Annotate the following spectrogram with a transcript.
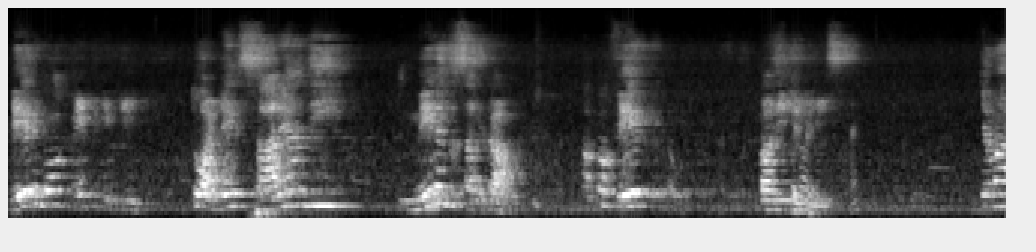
ਫਿਰ ਬਹੁਤ ਮਿਹਨਤ ਕੀਤੀ। ਤੁਹਾਡੇ ਸਾਰਿਆਂ ਦੀ ਮਿਹਨਤ ਸਦਕਾ ਆਪਾਂ ਫਿਰ ਬਾਜ਼ੀ ਜਿੱਤ ਲਈ ਜਮਾ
